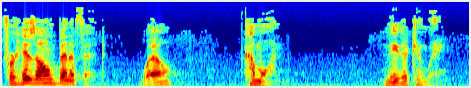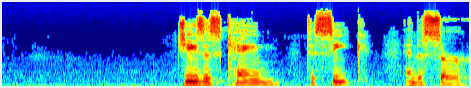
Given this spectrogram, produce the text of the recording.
for his own benefit, well, come on. Neither can we. Jesus came to seek and to serve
